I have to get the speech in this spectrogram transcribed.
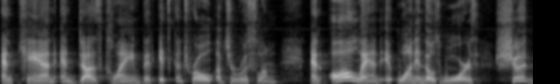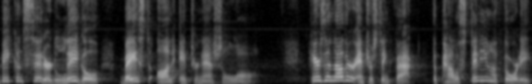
and can and does claim that its control of Jerusalem and all land it won in those wars should be considered legal based on international law. Here's another interesting fact. The Palestinian Authority,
